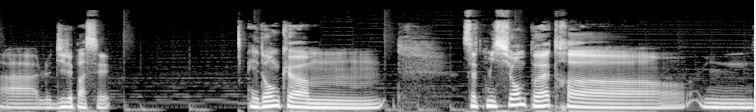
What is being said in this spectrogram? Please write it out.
Euh, le deal est passé. Et donc, euh, cette mission peut être euh, une,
